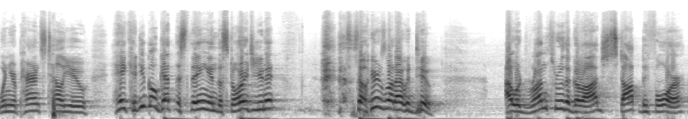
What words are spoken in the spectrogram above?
when your parents tell you, hey, could you go get this thing in the storage unit? so, here's what I would do I would run through the garage, stop before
